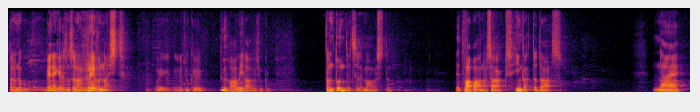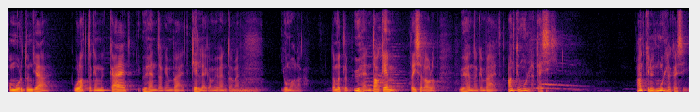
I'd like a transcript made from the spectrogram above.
tal on nagu vene keeles on sõna revnast või sihuke püha viha või sihuke. tal on tunded selle maa vastu. et vabana saaks hingata taas. näe, on murdunud jää, ulatagem käed, ühendagem väed, kellega me ühendame? Jumalaga. ta mõtleb ühendagem, ta ise laulab, ühendagem väed, andke mulle käsi. andke nüüd mulle käsi.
